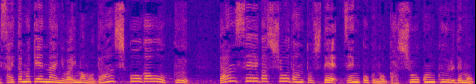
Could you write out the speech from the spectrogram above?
埼玉県内には今も男子校が多く男性合唱団として全国の合唱コンクールでも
